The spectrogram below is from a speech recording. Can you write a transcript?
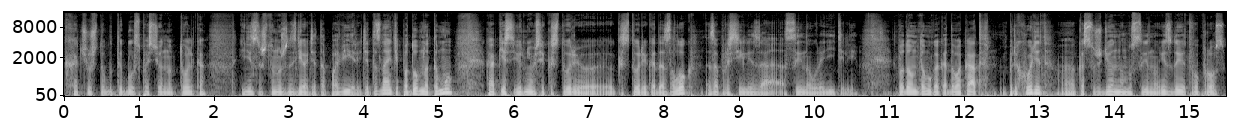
хочу, чтобы ты был спасен, но только единственное, что нужно сделать, это поверить. Это, знаете, подобно тому, как если вернемся к истории, к истории, когда залог запросили за сына у родителей. Подобно тому, как адвокат приходит э, к осужденному сыну и задает вопрос,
